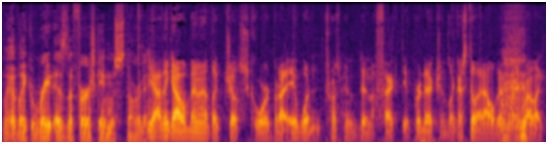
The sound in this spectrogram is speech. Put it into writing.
like right as the first game was starting. Yeah, I think Alabama had like just scored, but I, it wouldn't. Trust me, it didn't affect the predictions. Like I still had Alabama winning by like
